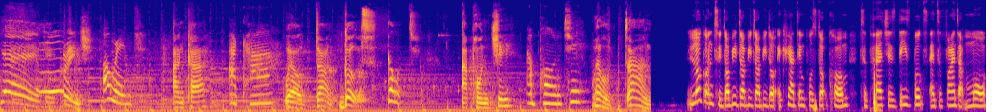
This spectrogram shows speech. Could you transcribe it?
Yay! Okay. Orange. Orange. And car. A car. Well done. Goat. Goat. A ponche. A ponche. Well done. Log on to www.equiadimples.com to purchase these books and to find out more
